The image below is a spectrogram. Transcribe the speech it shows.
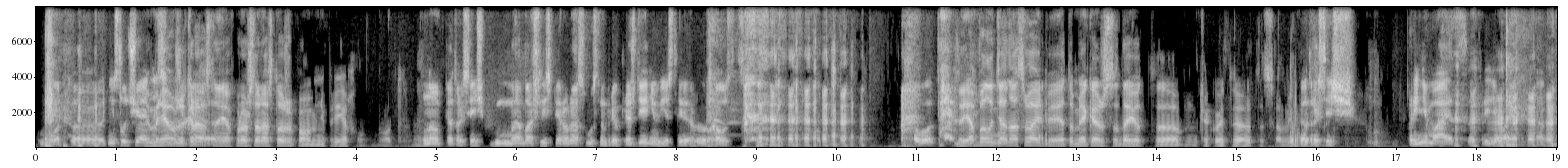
Вот, э, не случайно. У меня уже красная, я в прошлый раз тоже, по-моему, не приехал. Вот. Ну, Петр Алексеевич, мы обошлись первый раз устным предупреждением, если руководство... Вот. Да я был у тебя на свадьбе, это, мне кажется, дает э, какой-то тот самый... Петр Алексеевич, принимается, принимается.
